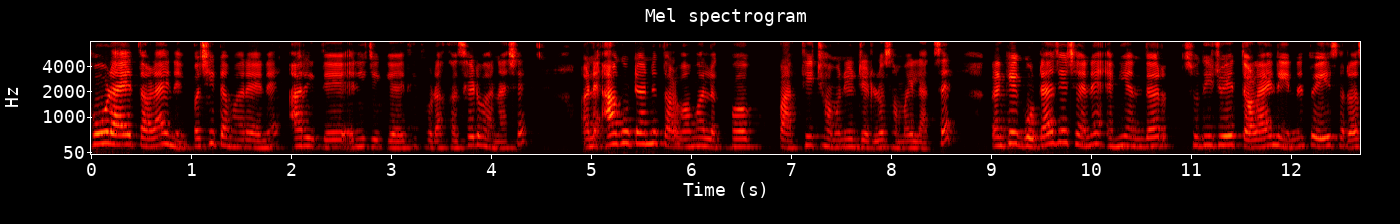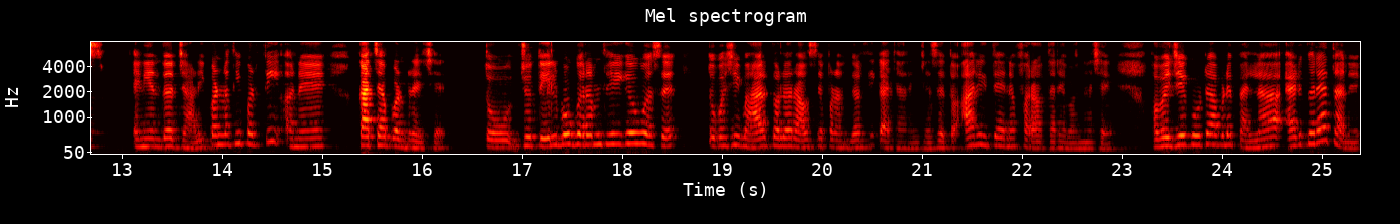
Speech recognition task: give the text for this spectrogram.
થોડા એ તળાઈને પછી તમારે એને આ રીતે એની જગ્યાએથી થોડા ખસેડવાના છે. અને આ ગોટાને તળવામાં લગભગ પાંચથી છ મિનિટ જેટલો સમય લાગશે. કારણ કે ગોટા જે છે ને એની અંદર સુધી જો એ તળાય નહીં ને તો એ સરસ એની અંદર જાળી પણ નથી પડતી અને કાચા પણ રહે છે. તો જો તેલ બહુ ગરમ થઈ ગયું હશે, તો પછી બહાર કલર આવશે પણ અંદરથી કાચા રહી જશે. તો આ રીતે એને ફરાવતા રહેવાના છે. હવે જે ગોટા આપણે પહેલા એડ કર્યા હતા ને,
